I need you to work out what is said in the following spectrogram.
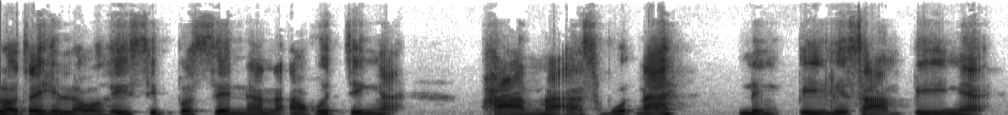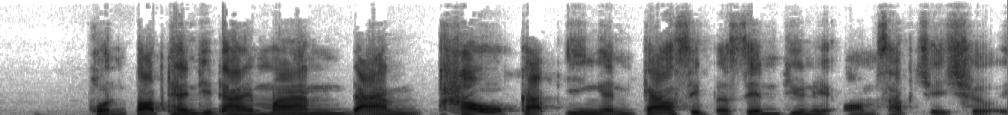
เราจะเห็นแล้วว่าเฮ้ยสิบเปอร์เซ็นนั้นเอาข้อจริงอะผ่านมาสมมตินะหนึ่งปีหรือสามปีเนี่ยผลตอบแทนที่ได้มันดันเท่ากับอีเงินเก้าสิบเปอร์เซ็นที่อยู่ในออมทรัพย์เฉย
